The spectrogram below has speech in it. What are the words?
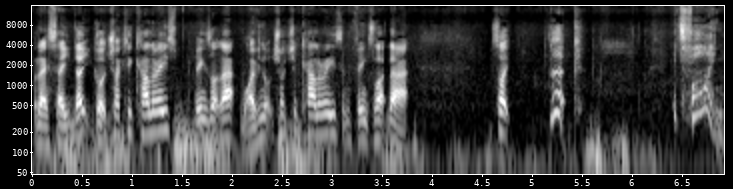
when they say, no, you've got to track your calories, things like that. Why have you not tracked your calories and things like that? It's like, look, it's fine.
